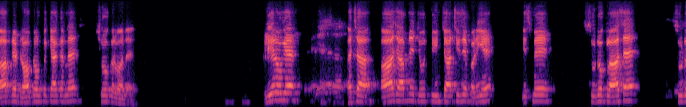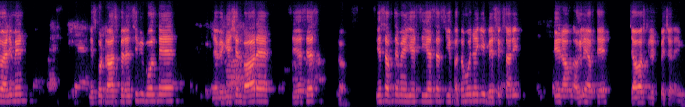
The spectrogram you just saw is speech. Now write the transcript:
आपने ड्रॉप डाउन पे क्या करना है? शो करवाना है। क्लियर हो गया? अच्छा आज आपने जो तीन चार चीज़ें पढ़ी हैं, इसमें सूडो क्लास है सूडो एलिमेंट इसको ट्रांसपेरेंसी भी बोलते हैं नेविगेशन बार है सी एस एस इस हफ़्ते में ये सी एस एस ये खत्म हो जाएगी बेसिक सारी। फिर हम अगले हफ़्ते जावास्क्रिप्ट पे चलेंगे।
